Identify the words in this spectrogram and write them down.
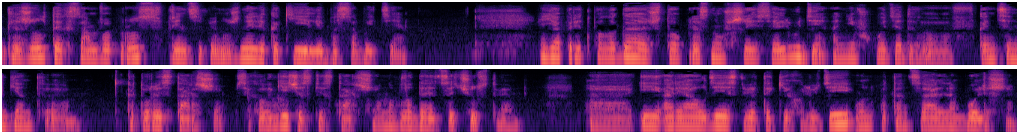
Для желтых сам вопрос, в принципе, нужны ли какие-либо события. Я предполагаю, что проснувшиеся люди, они входят в, в контингент, э, который старше, психологически старше, он обладает сочувствием. Э, и ареал действия таких людей, он потенциально больше.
